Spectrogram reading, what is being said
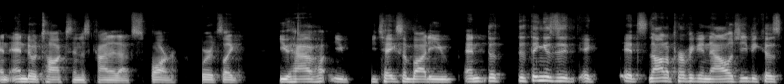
and endotoxin is kind of that spark where it's like you have you you take somebody and the, the thing is it, it it's not a perfect analogy because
